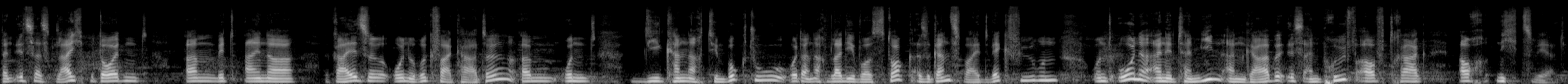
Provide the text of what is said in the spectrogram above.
dann ist das gleichbedeutend ähm, mit einer Reise ohne Rückfahrkarte ähm, und die kann nach Timbuktu oder nach Vladivostok, also ganz weit wegführen und ohne eine Terminangabe ist ein Prüfauftrag auch nichts wert.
